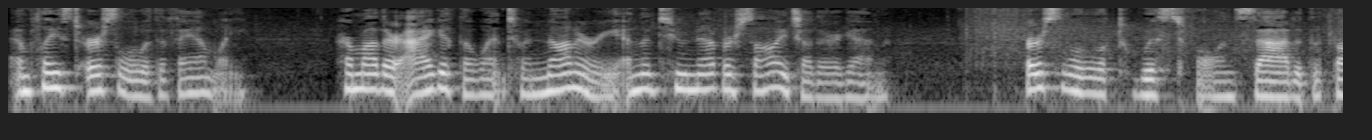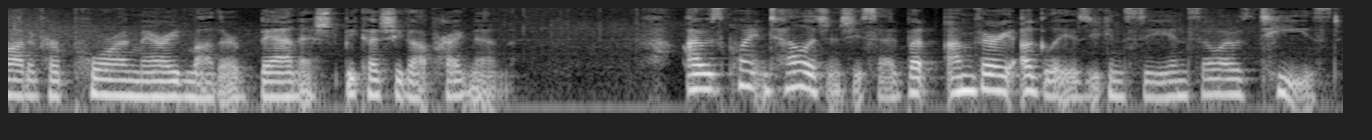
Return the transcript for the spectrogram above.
and placed Ursula with a family. Her mother, Agatha, went to a nunnery, and the two never saw each other again. Ursula looked wistful and sad at the thought of her poor unmarried mother banished because she got pregnant. I was quite intelligent, she said, but I'm very ugly, as you can see, and so I was teased.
